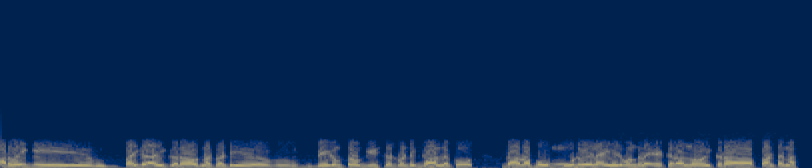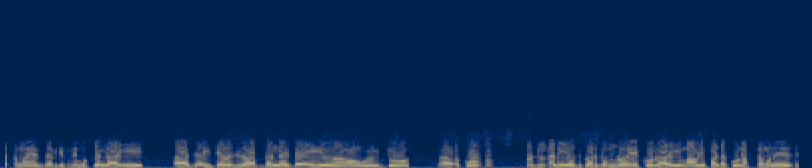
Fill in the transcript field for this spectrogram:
అరవైకి పైగా ఇక్కడ ఉన్నటువంటి వేగంతో గీసినటువంటి గాళ్ళకు దాదాపు మూడు వేల ఏడు వందల ఎకరాల్లో ఇక్కడ పంట నష్టం అనేది జరిగింది. ముఖ్యంగా ఈ జైత్యాల జిల్లా వ్యాప్తంగా అయితే ఇటు కోట్ల నియోజకవర్గంలో ఎక్కువగా ఈ మామిడి పంటకు నష్టం అనేది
